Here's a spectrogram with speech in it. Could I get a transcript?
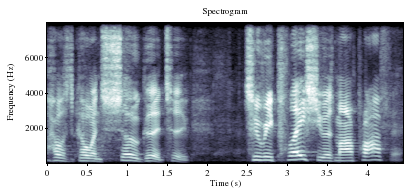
I was going so good too, to replace you as my prophet.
